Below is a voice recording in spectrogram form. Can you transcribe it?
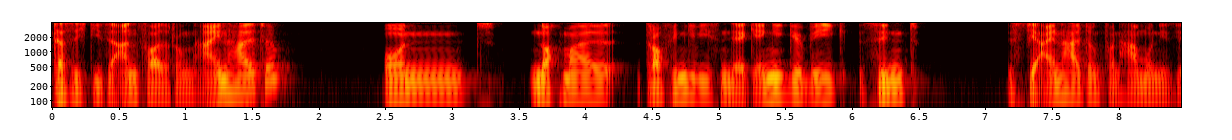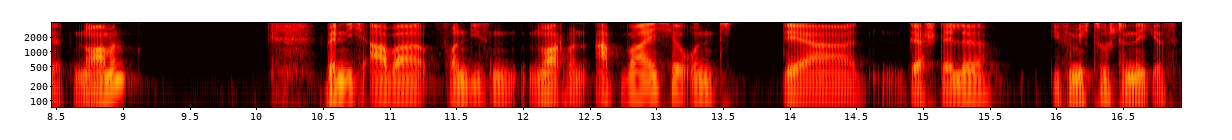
dass ich diese Anforderungen einhalte. Und nochmal darauf hingewiesen, der gängige Weg sind, ist die Einhaltung von harmonisierten Normen. Wenn ich aber von diesen Normen abweiche und der, der Stelle, die für mich zuständig ist,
